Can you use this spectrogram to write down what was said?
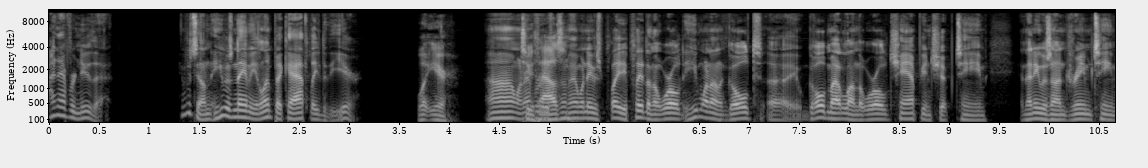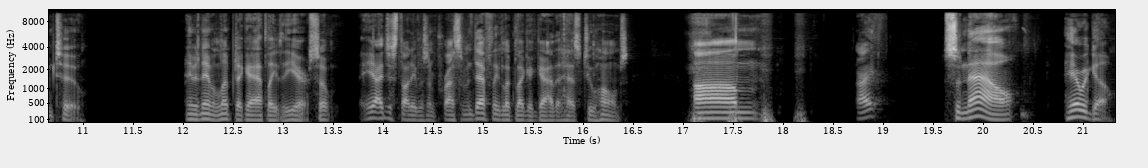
I never knew that. He was on, he was named the Olympic athlete of the year. What year? Uh, Two thousand. When he was played, he played on the world. He won on a gold uh, gold medal on the world championship team, and then he was on Dream Team too. He was named Olympic athlete of the year. So yeah, I just thought he was impressive and definitely looked like a guy that has two homes. Um, right. So now, here we go.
